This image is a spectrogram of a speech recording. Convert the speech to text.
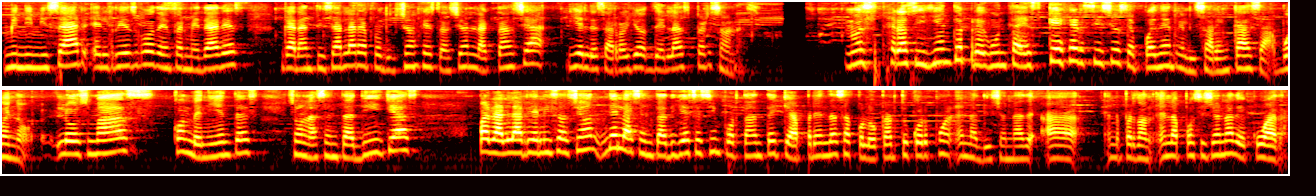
minimizar el riesgo de enfermedades, garantizar la reproducción, gestación, lactancia y el desarrollo de las personas. Nuestra siguiente pregunta es ¿qué ejercicios se pueden realizar en casa? Bueno, los más convenientes son las sentadillas. Para la realización de las sentadillas es importante que aprendas a colocar tu cuerpo en la, en la posición adecuada.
